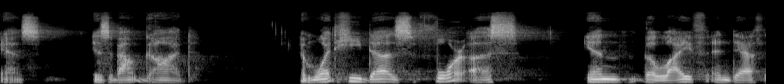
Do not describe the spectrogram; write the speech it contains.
yes, is about God and what he does for us in the life and death,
